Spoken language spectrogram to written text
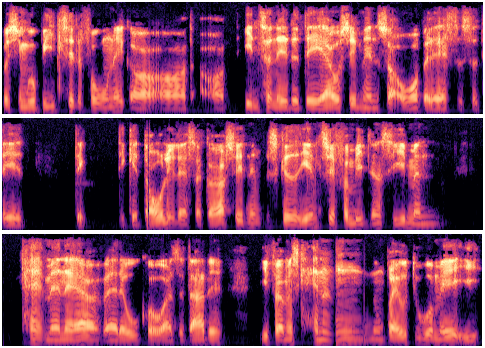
på sin mobiltelefon, ikke? Og, og, og internettet, det er jo simpelthen så overbelastet, så det, det kan dårligt lade sig gøre at sende en besked hjem til familien og sige, man, man er, hvad er det OK, altså der er det, lige før man skal have nogle, nogle brevduer med i,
